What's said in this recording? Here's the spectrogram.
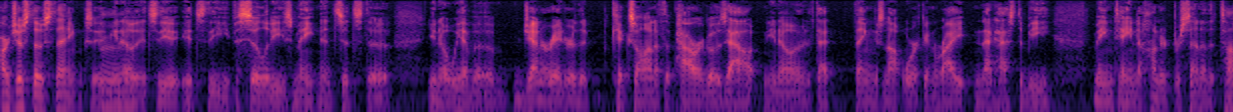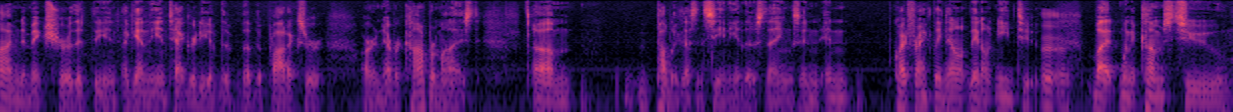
are just those things. It- You know, it's the it's the facilities maintenance. It's the you know we have a generator that kicks on if the power goes out. You know, and if that thing's not working right, and that has to be maintained 100% of the time to make sure that the again the integrity of the of the products are are never compromised. Um, public doesn't see any of those things, and and quite frankly, they don't they don't need to. But when it comes to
